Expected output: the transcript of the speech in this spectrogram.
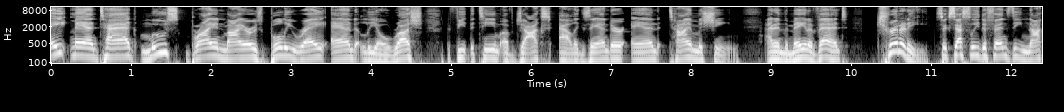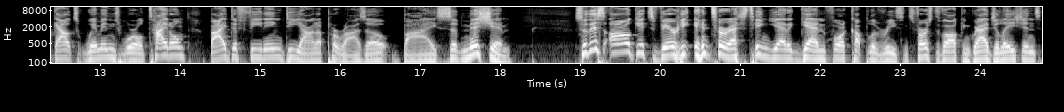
eight man tag, Moose, Brian Myers, Bully Ray, and Leo Rush defeat the team of Josh Alexander and Time Machine. And in the main event, Trinity successfully defends the Knockouts Women's World title by defeating Deonna Purrazzo by submission. So this all gets very interesting yet again for a couple of reasons. First of all, congratulations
